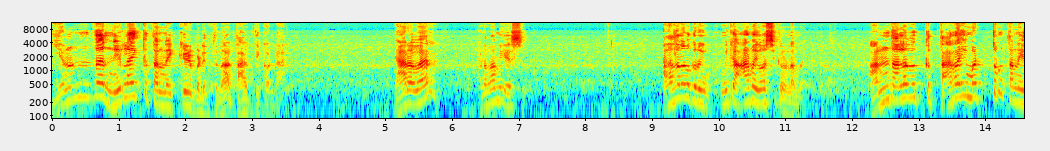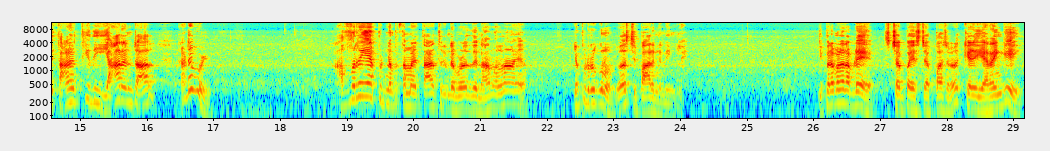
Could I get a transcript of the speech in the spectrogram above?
எந்த நிலைக்கு தன்னை கீழ்ப்படுத்தினார் தாழ்த்தி கொண்டார். யார் அவர் அடவாமி இயேசு. அதான் நமக்கு ஒரு மிக ஆழமாக யோசிக்கணும் நம்ம. அந்த அளவுக்கு தரை மட்டும் தன்னை தாழ்த்தியது யார் என்றால் கடவுள். அவரே அப்படி நம்ம தம்மை தாழ்த்துக்கின்ற பொழுது நாமெல்லாம் எப்படி இருக்கணும்? யோசிச்சு பாருங்க நீங்களே. இப்போ நம்ம அப்படியே ஸ்டெப் பை ஸ்டெப்பாக ஸ்டெப்பாக கீழே இறங்கி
